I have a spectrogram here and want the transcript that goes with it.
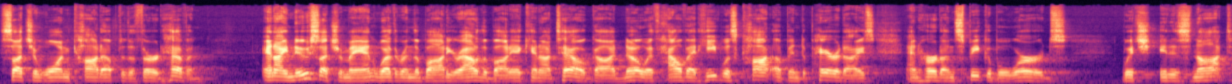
Such a one caught up to the third heaven. And I knew such a man, whether in the body or out of the body, I cannot tell. God knoweth how that he was caught up into paradise and heard unspeakable words, which it is not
